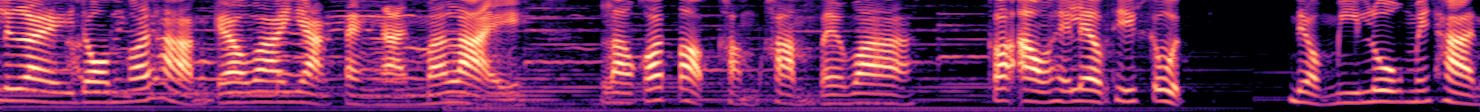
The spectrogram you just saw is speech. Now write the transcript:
เรื่อยๆ โดมก็ถามแก้วว่าอยากแต่งงานเมื่อไหร่ เราก็ตอบขำๆไปว่า ก็เอาให้เร็วที่สุด เดี๋ยวมีลูกไม่ทัน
